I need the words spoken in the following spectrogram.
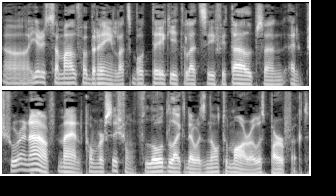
uh, here is some Alpha Brain. Let's both take it. Let's see if it helps." And, and sure enough, man, conversation flowed like there was no tomorrow. It was perfect.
